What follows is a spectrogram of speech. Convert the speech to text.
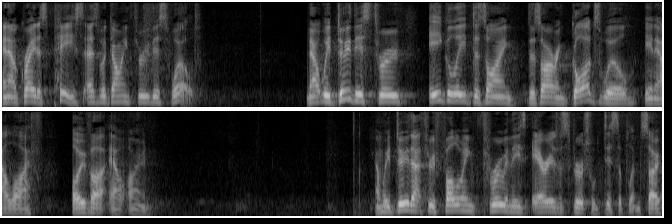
and our greatest peace as we're going through this world. Now, we do this through eagerly desiring God's will in our life over our own. And we do that through following through in these areas of spiritual discipline. So,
